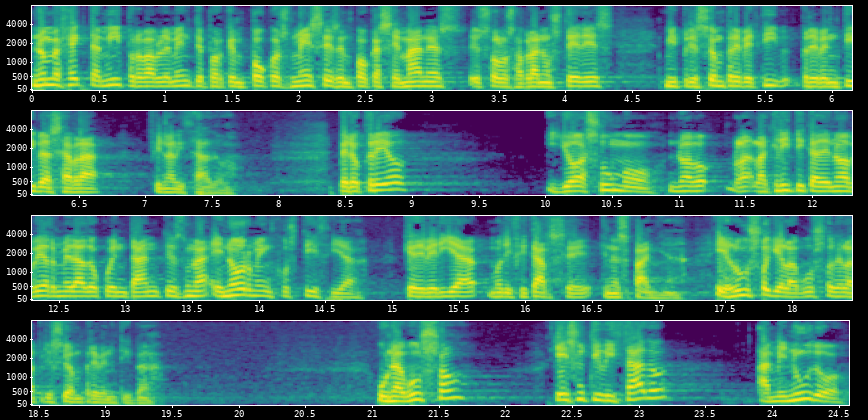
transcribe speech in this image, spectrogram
No me afecta a mí probablemente porque en pocos meses, en pocas semanas, eso lo sabrán ustedes, mi prisión preventi- preventiva se habrá finalizado. Pero creo y yo asumo la, la crítica de no haberme dado cuenta antes de una enorme injusticia que debería modificarse en España, el uso y el abuso de la prisión preventiva. Un abuso que es utilizado a menudo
